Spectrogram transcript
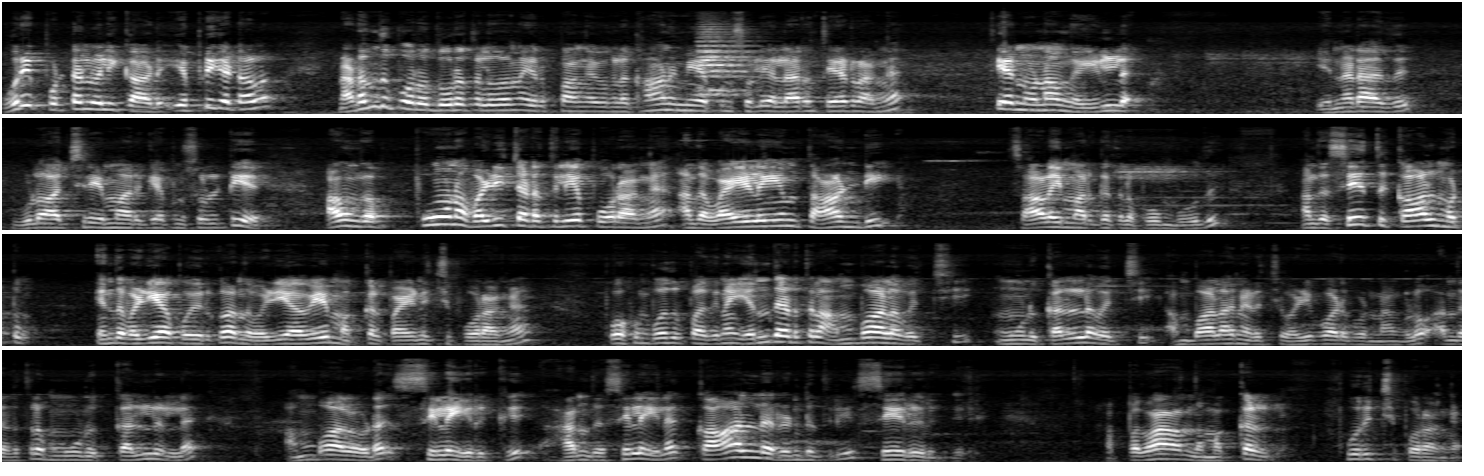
ஒரே பொட்டல்வெளி காடு. எப்படி கேட்டாலும் நடந்து போகிற தூரத்தில் தானே இருப்பாங்க. இவங்களை காணுமே அப்படின்னு சொல்லி எல்லாரும் தேடுறாங்க. தேடணுன்னா அவங்க இல்லை. என்னடா இது? இவ்வளோ ஆச்சரியமாக இருக்கே அப்படின்னு சொல்லிட்டு அவங்க போன வழித்தடத்துலேயே போகிறாங்க அந்த வயலையும் தாண்டி சாலை மார்க்கத்தில் போகும்போது அந்த சேத்து கால் மட்டும் எந்த வழியாக போயிருக்கோ அந்த வழியாகவே மக்கள் பயணித்து போகிறாங்க போகும்போது பார்த்தீங்கன்னா எந்த இடத்துல அம்பாளை வச்சு மூணு கல்லை வச்சு அம்பாலாக நினச்சி வழிபாடு பண்ணாங்களோ அந்த இடத்துல மூணு கல்லில் அம்பாலோட சிலை இருக்குது அந்த சிலையில் காலில் ரெண்டுத்துலேயும் சேர் இருக்குது அப்போ தான் அந்த மக்கள் பூரிச்சு போகிறாங்க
